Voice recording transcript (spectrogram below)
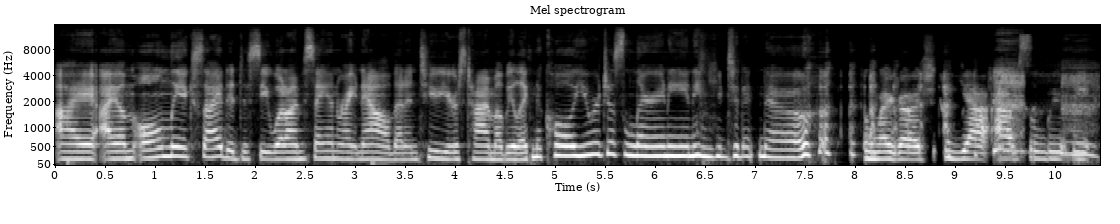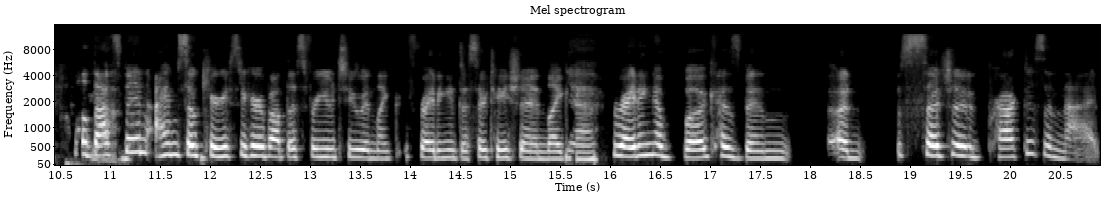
I I am only excited to see what I'm saying right now, that in two years' time I'll be like, Nicole, you were just learning and you didn't know. Oh my gosh. Yeah, absolutely. Well, Yeah. that's been, I'm so curious to hear about this for you too, and like writing a dissertation. Like Yeah. writing a book has been a such a practice in that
